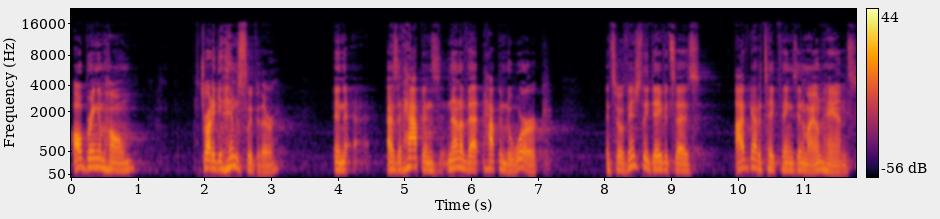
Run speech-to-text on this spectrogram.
I'll bring him home, try to get him to sleep with her. And as it happens, none of that happened to work. And so eventually David says, I've got to take things into my own hands.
